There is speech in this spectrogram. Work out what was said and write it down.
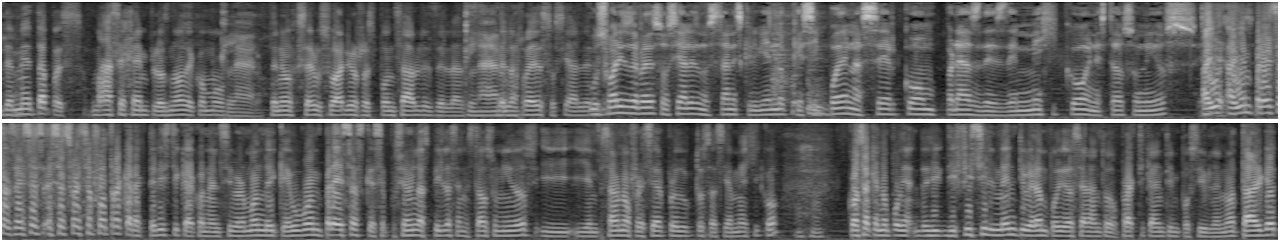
de Meta, pues más ejemplos, ¿no? De cómo Claro. tenemos que ser usuarios responsables de las, Claro. de las redes sociales. ¿no? Usuarios de redes sociales nos están escribiendo que si pueden hacer compras desde México en Estados Unidos. Hay, eh, hay empresas, esa, es- esa, fue, esa fue otra característica con el Cyber Monday, que hubo empresas que se pusieron las pilas en Estados Unidos y, y empezaron a ofrecer productos hacia México, Ujú. cosa que no podían, di- difícilmente hubieran podido hacer antes, o prácticamente imposible, ¿no? Target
